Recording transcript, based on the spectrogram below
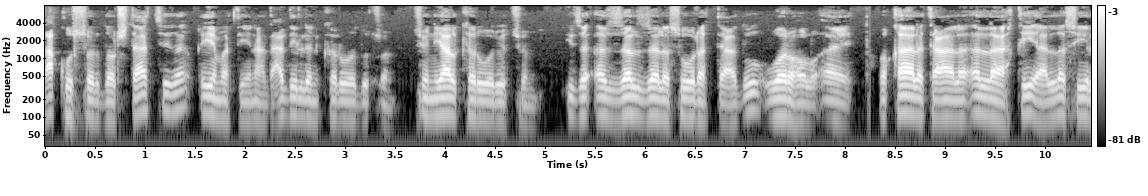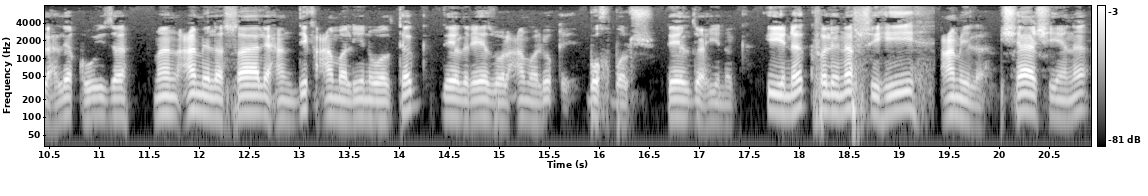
دعقو سر دولشتات إذا قيمتين عدلن كرودو چون چون يال كرودو چون إذا الزلزل سورة تعدو ورهل آية وقال تعالى الله قي الله سيلح لقو إذا من عمل صالحا ديك عملين والتق ديل ريز والعمل يقي بخبلش ديل دعينك إينك فلنفسه عمل شاشينا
